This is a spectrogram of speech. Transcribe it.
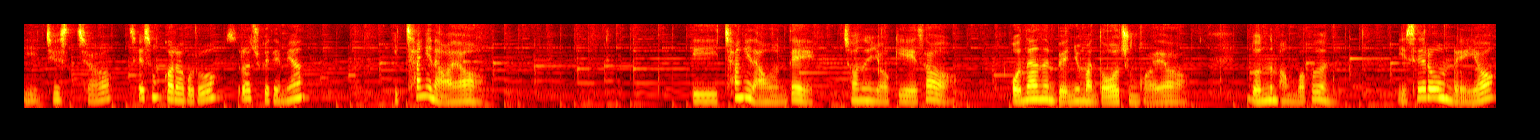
이 제스처 세 손가락으로 쓸어주게 되면 이 창이 나와요. 이 창이 나오는데 저는 여기에서 원하는 메뉴만 넣어준 거예요. 넣는 방법은 이 새로운 레이어,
